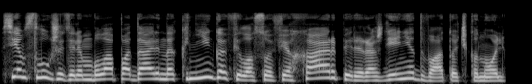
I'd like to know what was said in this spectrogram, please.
Всем слушателям была подарена книга «Философия Хайер. Перерождение 2.0»,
